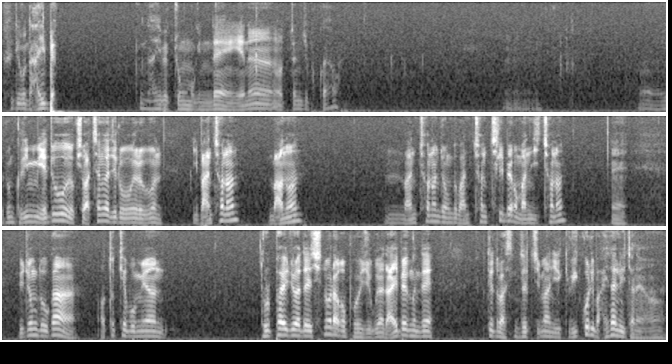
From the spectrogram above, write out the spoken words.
그리고 나이백 나이백 종목인데 얘는 어떤지 볼까요? 음, 어, 이런 그림이 얘도 역시 마찬가지로 여러분 이 만천원, 만원, 음, 만천원 정도, 만천칠백원, 만이천원, 예, 이 정도가 어떻게 보면 돌파해줘야 될 신호라고 보여지고요. 나이백은 근데 그때도 말씀드렸지만 이렇게 윗골이 많이 달려 있잖아요.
